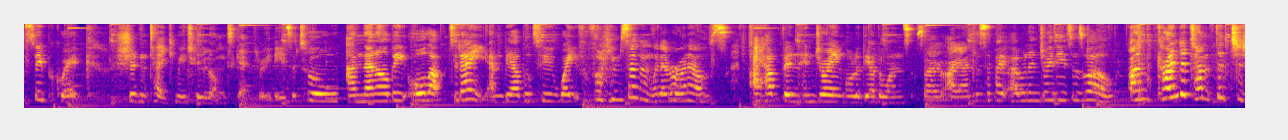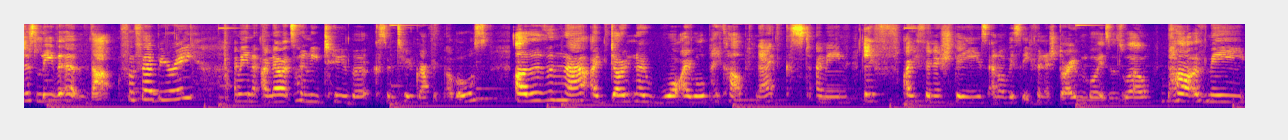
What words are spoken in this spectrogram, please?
super quick, shouldn't take me too long to get through these at all. And then I'll be all up to date and be able to wait for volume 7 with everyone else. I have been enjoying all of the other ones, so I anticipate I will enjoy these as well. I'm kind of tempted to just leave it at that for February. I mean, I know it's only two books and two graphic novels. Other than that, I don't know what I will pick up next. I mean, if I finish these and obviously finish Raven Boys as well, part of me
